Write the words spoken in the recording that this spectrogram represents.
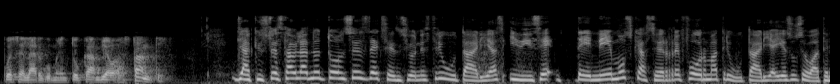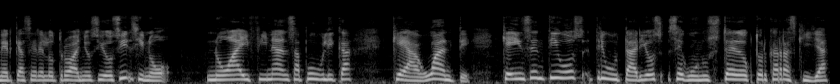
pues el argumento cambia bastante. Ya que usted está hablando entonces de exenciones tributarias y dice tenemos que hacer reforma tributaria y eso se va a tener que hacer el otro año sí o sí, si no no hay finanza pública que aguante. ¿Qué incentivos tributarios, según usted, doctor Carrasquilla,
